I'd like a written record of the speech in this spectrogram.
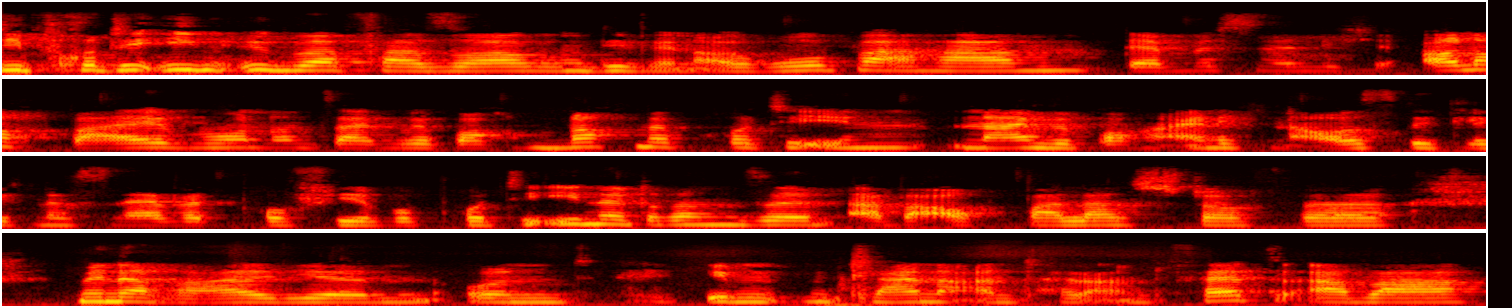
die Proteinüberversorgung, die wir in Europa haben, der müssen wir nicht auch noch beiwohnen und sagen, wir brauchen noch mehr Protein. Nein, wir brauchen eigentlich ein ausgeglichenes Nährwertprofil, wo Proteine drin sind, aber auch Ballaststoffe, Mineralien und eben ein kleiner Anteil an Fett. Aber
